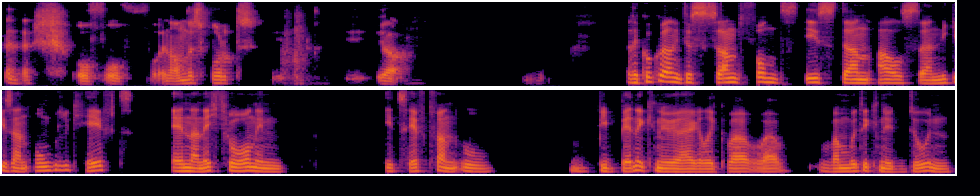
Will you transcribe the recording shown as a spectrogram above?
of, of een ander sport. Ja, wat ik ook wel interessant vond, is dan als uh, Nicky zijn ongeluk heeft en dan echt gewoon in iets heeft van hoe, wie ben ik nu eigenlijk? Wat, wat, wat moet ik nu doen?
